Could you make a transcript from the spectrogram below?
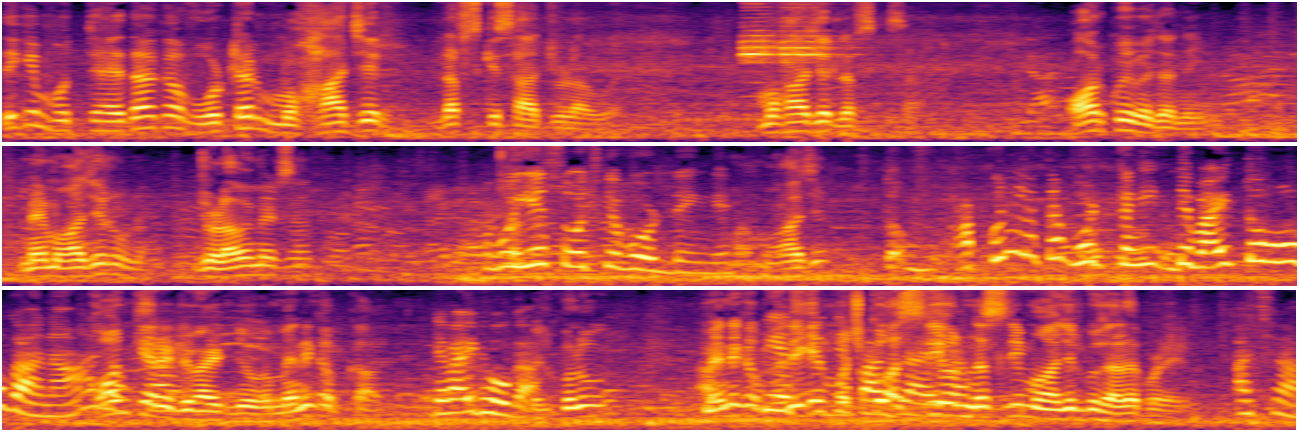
देखिए मुतहदा का वोटर मुहाजिर लफ्ज़ के साथ जुड़ा हुआ है। मुहाजिर लफ्ज़ के साथ। और कोई वजह नहीं। मैं मुहाजिर हूँ ना। जुड़ा हुआ मेरे साथ। वो ये सोच के वोट देंगे। मुहाजिर। तो आपको नहीं लगता वोट कहीं डिवाइड तो होगा ना? कौन कह रहे डिवाइड नहीं होगा? मैंने कब कहा? डिवाइड होगा। बिल्कुल होगा। मैंने कहा लेकिन मुझको असली और नस्ली मुहाजिर को ज़्यादा पड़ेगा। अच्छा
